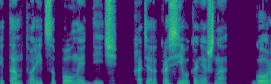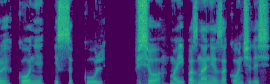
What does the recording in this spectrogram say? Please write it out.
и там творится полная дичь. Хотя красиво, конечно. Горы, кони, Иссык-Куль. Все, мои познания закончились.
